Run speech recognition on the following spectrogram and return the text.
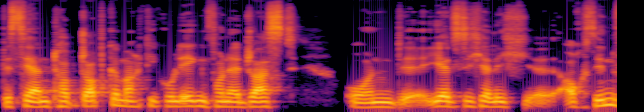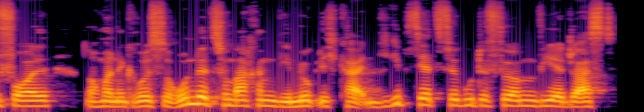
bisher einen Top-Job gemacht, die Kollegen von Adjust. Und jetzt sicherlich äh, auch sinnvoll, nochmal eine größere Runde zu machen. Die Möglichkeiten, die gibt es jetzt für gute Firmen wie Adjust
